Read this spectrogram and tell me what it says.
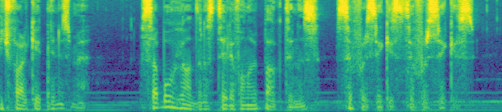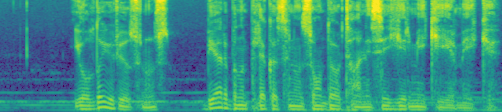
Hiç fark ettiniz mi? Sabah uyandınız telefona bir baktınız 0808. Yolda yürüyorsunuz. Bir arabanın plakasının son dört tanesi 2222.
